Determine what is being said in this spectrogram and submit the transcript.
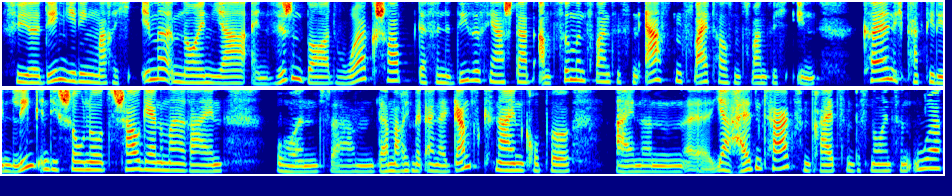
Für denjenigen mache ich immer im neuen Jahr ein Vision Board Workshop, der findet dieses Jahr statt am 25.01.2020 in Köln. Ich packe dir den Link in die Show Notes, schau gerne mal rein und ähm, da mache ich mit einer ganz kleinen Gruppe einen äh, ja, halben Tag von 13 bis 19 Uhr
